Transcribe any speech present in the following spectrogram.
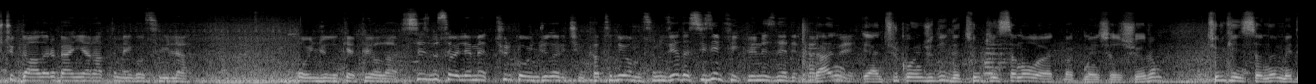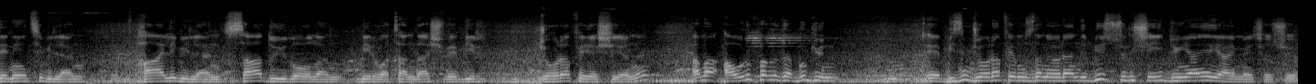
küçük dağları ben yarattım egosuyla oyunculuk yapıyorlar. Siz bu söyleme Türk oyuncular için katılıyor musunuz ya da sizin fikriniz nedir Kadir Ben Bey? yani Türk oyuncu değil de Türk insanı olarak bakmaya çalışıyorum. Türk insanı medeniyeti bilen, hali bilen, sağduyulu olan bir vatandaş ve bir coğrafya yaşayanı. Ama Avrupalı da bugün e, bizim coğrafyamızdan öğrendiği bir sürü şeyi dünyaya yaymaya çalışıyor.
